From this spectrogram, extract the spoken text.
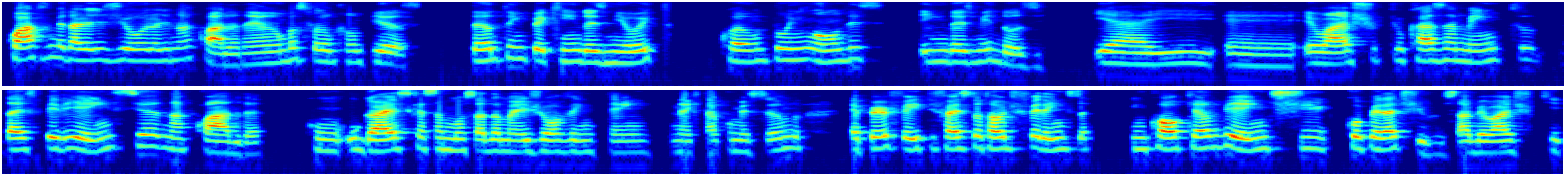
quatro medalhas de ouro ali na quadra, né? Ambas foram campeãs, tanto em Pequim em 2008 quanto em Londres em 2012. E aí, é, eu acho que o casamento da experiência na quadra com o gás que essa moçada mais jovem tem, né, que está começando, é perfeito e faz total diferença em qualquer ambiente cooperativo, sabe? Eu acho que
